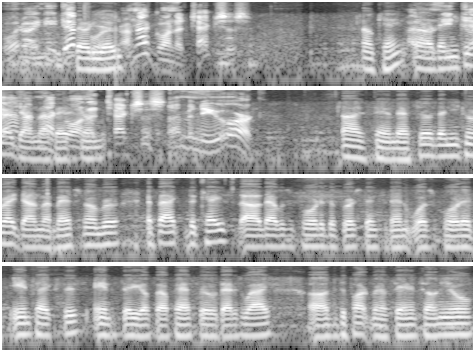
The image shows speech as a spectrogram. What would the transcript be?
What do I need that for? I'm not going to Texas. Okay, uh, then you can that. write down I'm my not going to Texas. I'm in New York. I understand that, sir. Then you can write down my badge number. In fact, the case uh, that was reported, the first incident was reported in Texas, in the city of El Paso. That is why uh, the Department of San Antonio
